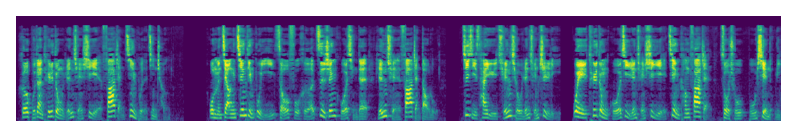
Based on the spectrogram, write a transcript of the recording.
和不断推动人权事业发展进步的进程。我们将坚定不移走符合自身国情的人权发展道路，积极参与全球人权治理，为推动国际人权事业健康发展做出不懈努力。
